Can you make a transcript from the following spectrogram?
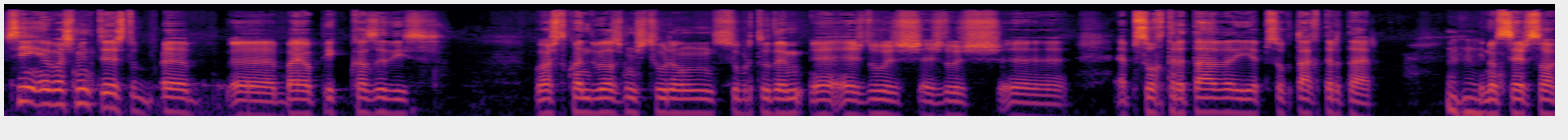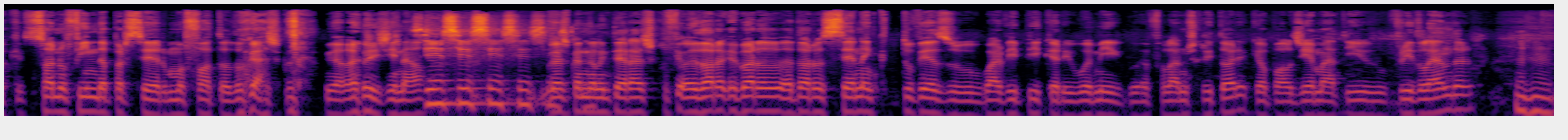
Sim, eu gosto muito deste uh, uh, biopic por causa disso. Gosto quando eles misturam, sobretudo, as duas, as duas uh, a pessoa retratada e a pessoa que está a retratar. E não ser só, que- só no fim de aparecer uma foto do gajo é original. Sim, sim, sim, sim. sim. Quando ele interage com o filme. Adoro, agora adoro a cena em que tu vês o Harvey Picker e o amigo a falar no escritório, que é o Paul Giamatti e o Friedlander, Uhum.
